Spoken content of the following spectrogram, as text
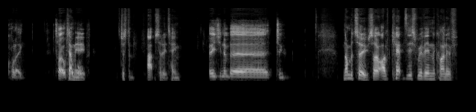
quality. Total Tell football. me, just an absolute team. Who's your number two? Number two. So I've kept this within the kind of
